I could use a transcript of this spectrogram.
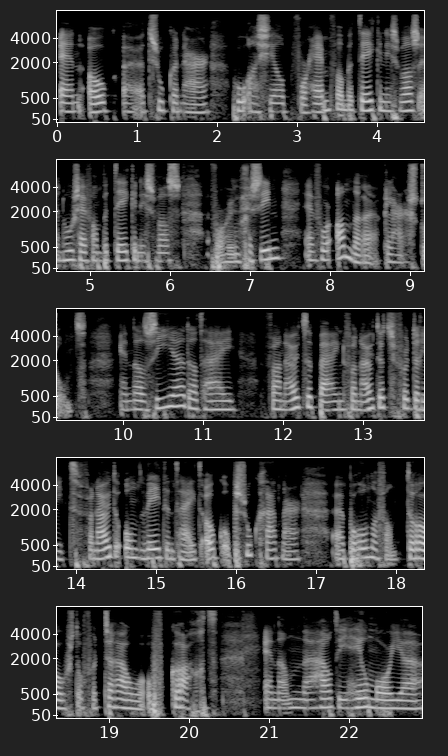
En ook uh, het zoeken naar hoe Angel voor hem van betekenis was en hoe zij van betekenis was voor hun gezin en voor anderen klaar stond. En dan zie je dat hij vanuit de pijn, vanuit het verdriet, vanuit de onwetendheid ook op zoek gaat naar uh, bronnen van troost of vertrouwen of kracht. En dan uh, haalt hij heel mooi uh,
